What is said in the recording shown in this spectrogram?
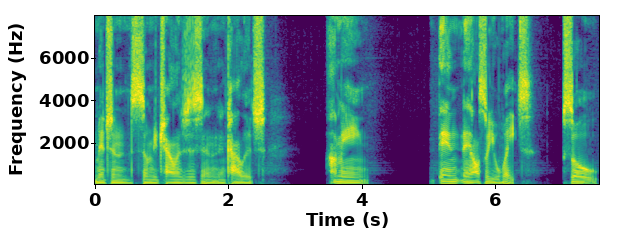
mentioned some of your challenges in, in college. I mean, and, and also your weight. So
